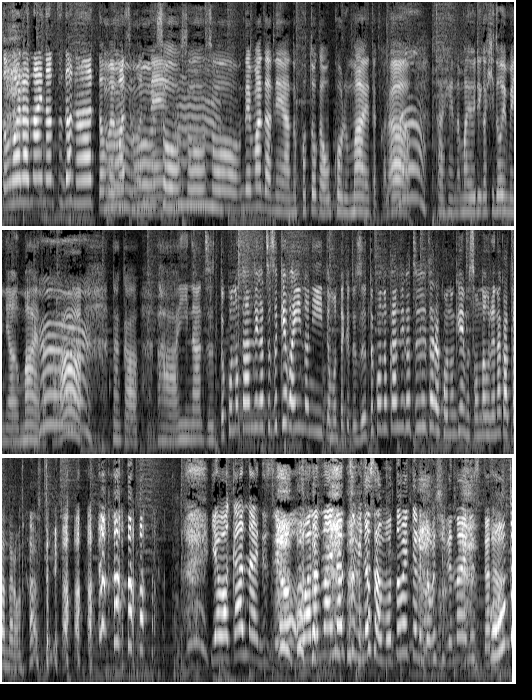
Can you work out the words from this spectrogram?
と終わらない夏だなって思いますもんね、うそうそうそう。でまだねあのことが起こる前だから、大変な前よりがひどい目に遭う前だから、うん。なんかああいいなずっとこの感じが続けばいいのにって思ったけどずっとこの感じが続いたらこのゲームそんな売れなかったんだろうなみたいないやわかんないですよ。終わらない夏皆さん求めてるかもしれないですから。本当で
